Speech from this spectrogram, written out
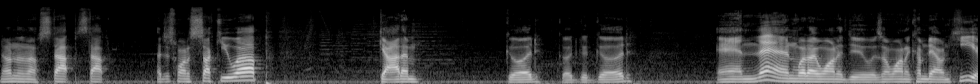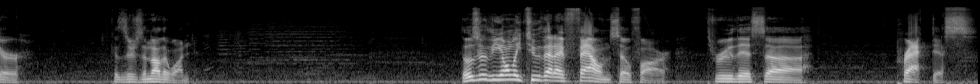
No, no, no. Stop, stop. I just want to suck you up. Got him. Good, good, good, good. And then what I want to do is I want to come down here because there's another one. Those are the only two that I've found so far through this uh, practice.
